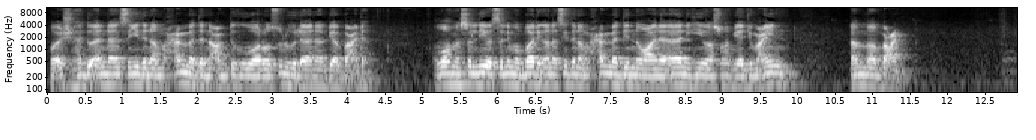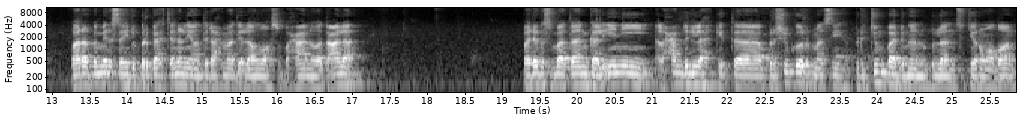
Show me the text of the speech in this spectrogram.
وأشهد أن سيدنا محمدا عبده ورسوله لا نبي بعده. اللهم صل وسلم وبارك على سيدنا محمد وعلى آله وصحبه أجمعين. أما بعد Para pemirsa Hidup Berkah Channel yang dirahmati oleh Allah Subhanahu wa taala, Pada kesempatan kali ini alhamdulillah kita bersyukur masih berjumpa dengan bulan suci Ramadan.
